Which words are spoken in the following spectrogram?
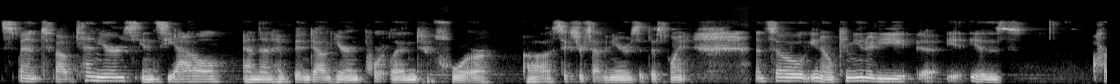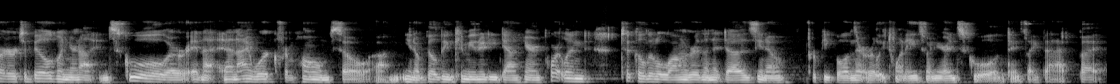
spent about 10 years in Seattle and then have been down here in Portland for uh, six or seven years at this point. And so, you know, community uh, is harder to build when you're not in school or and I, and I work from home. So um, you know building community down here in Portland took a little longer than it does you know for people in their early 20s when you're in school and things like that. But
